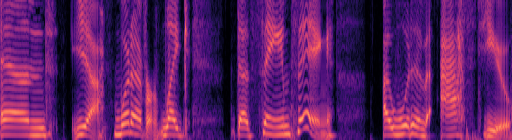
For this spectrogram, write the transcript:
and yeah, whatever. Like that same thing. I would have asked you,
